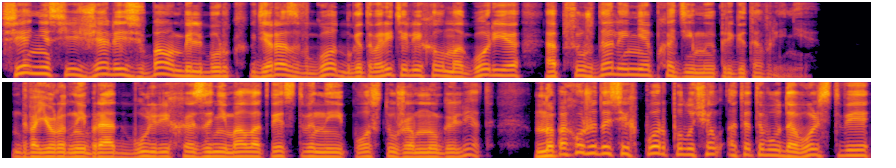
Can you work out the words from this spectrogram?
Все они съезжались в Баумбельбург, где раз в год благотворители Холмогорья обсуждали необходимые приготовления. Двоюродный брат Бульриха занимал ответственный пост уже много лет, но, похоже, до сих пор получал от этого удовольствие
